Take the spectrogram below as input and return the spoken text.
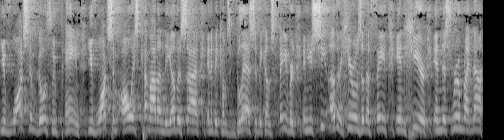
You've watched them go through pain. You've watched them always come out on the other side and it becomes blessed, it becomes favored. And you see other heroes of the faith in here, in this room right now.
